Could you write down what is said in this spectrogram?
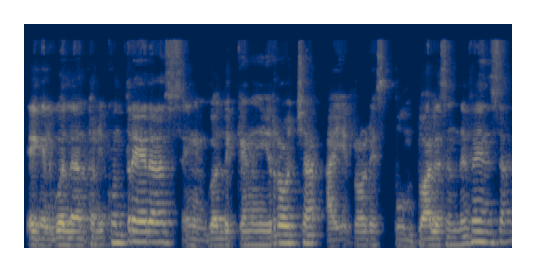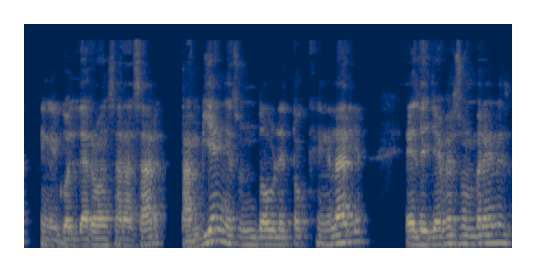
en el gol de Antonio Contreras, en el gol de Kennedy Rocha, hay errores puntuales en defensa, en el gol de Aaron Salazar también es un doble toque en el área, el de Jefferson Brenes,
